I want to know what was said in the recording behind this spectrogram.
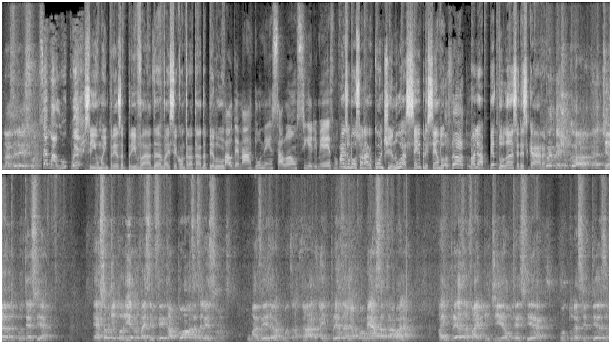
nas eleições. Você é maluco, é? Sim, uma empresa privada vai ser contratada pelo Valdemar do Mensalão, sim, ele mesmo. Mas o Bolsonaro continua sempre sendo. Ousado. Olha a petulância desse cara. Agora deixa claro, até adianto para o TSE. Essa auditoria não vai ser feita após as eleições. Uma vez ela contratada, a empresa já começa a trabalhar. A empresa vai pedir ao TSE, com toda certeza,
